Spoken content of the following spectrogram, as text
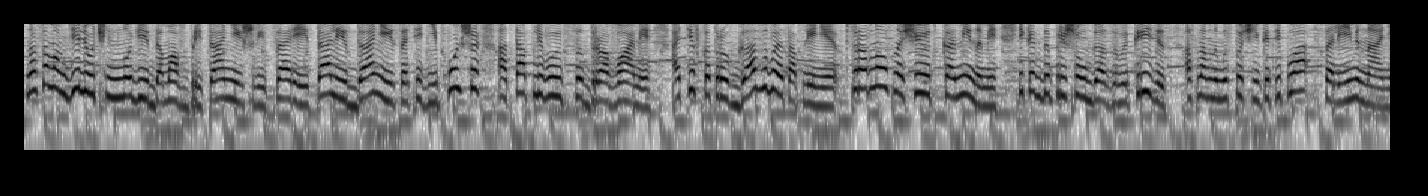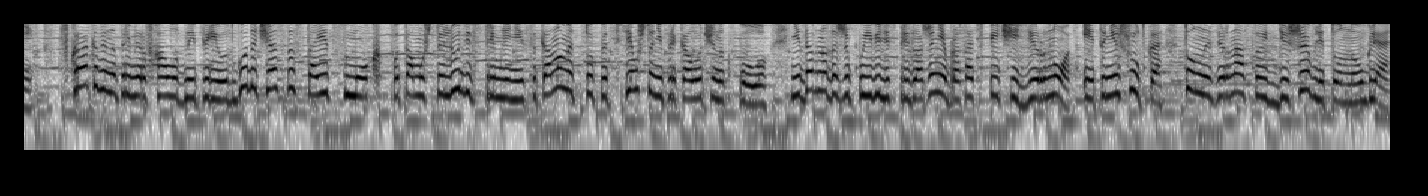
На самом деле очень многие дома в Британии, Швейцарии, Италии, Дании и соседней Польше отапливаются дровами, а те, в которых газовое отопление, все равно оснащают каминами. И когда пришел газовый кризис, основным источником тепла стали именно они. В Кракове, например, в холодный период года часто стоит смог, потому что люди в стремлении сэкономить топят всем, что не приколочено к полу. Недавно даже появились предложения бросать в печи зерно. И это не шутка. Тонна зерна стоит дешевле тонны угля.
